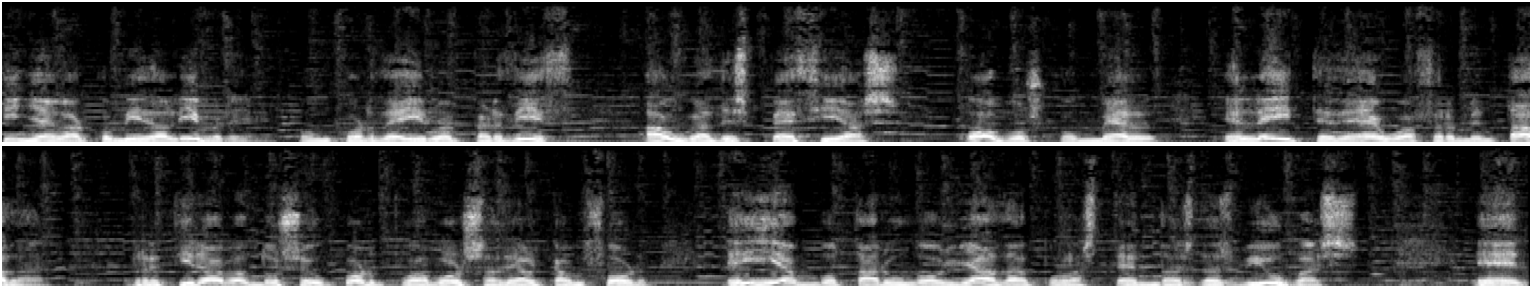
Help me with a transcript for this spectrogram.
tiñan a comida libre, con cordeiro e perdiz, auga de especias, ovos con mel e leite de egua fermentada. Retiraban do seu corpo a bolsa de alcanfor e ían botar unha ollada polas tendas das viúvas. E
